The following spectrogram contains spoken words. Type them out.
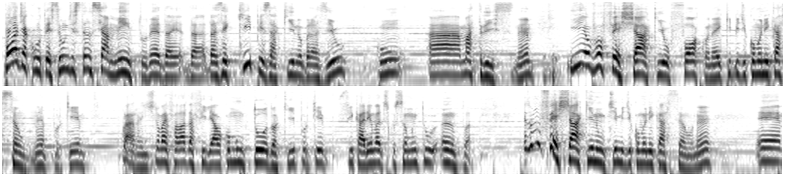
Pode acontecer um distanciamento né, da, da, das equipes aqui no Brasil com a matriz, né? E eu vou fechar aqui o foco na equipe de comunicação, né? Porque Claro, a gente não vai falar da filial como um todo aqui, porque ficaria uma discussão muito ampla. Mas vamos fechar aqui num time de comunicação, né? É,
